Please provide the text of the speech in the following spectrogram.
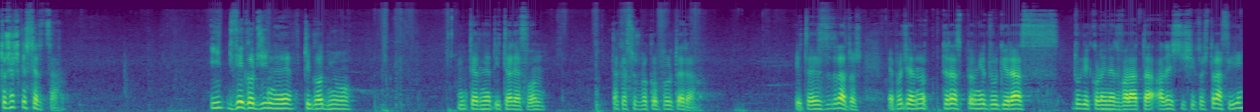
troszeczkę serca. I dwie godziny w tygodniu internet i telefon. Taka służba komputera. I to jest radość. Ja powiedziałem, no teraz pełnię drugi raz, drugie kolejne dwa lata, ale jeśli się ktoś trafi,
